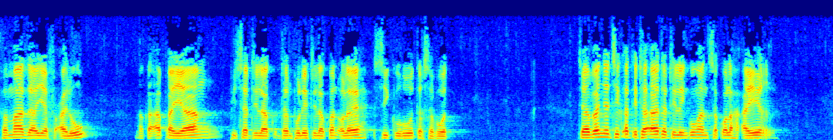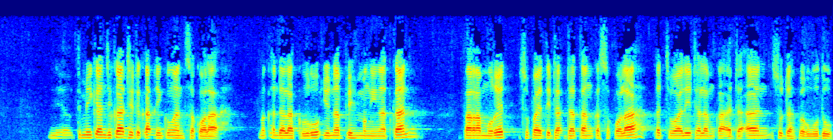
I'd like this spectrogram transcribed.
Famada yaf'alu. Maka apa yang bisa dilakukan dan boleh dilakukan oleh si guru tersebut. Jawabannya jika tidak ada di lingkungan sekolah air, demikian juga di dekat lingkungan sekolah. Maka adalah guru Yunabih mengingatkan para murid supaya tidak datang ke sekolah kecuali dalam keadaan sudah berwudu.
